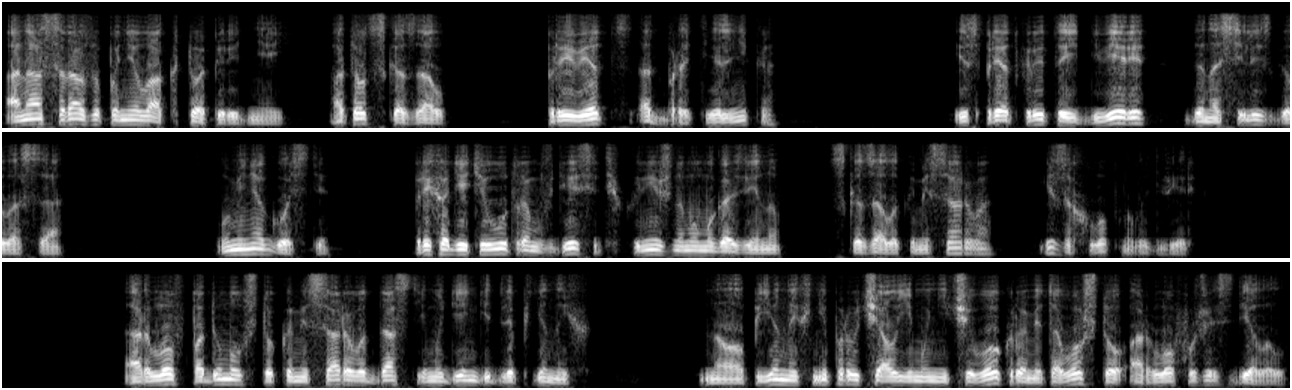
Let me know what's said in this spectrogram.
она сразу поняла, кто перед ней, а тот сказал «Привет от брательника». Из приоткрытой двери доносились голоса. «У меня гости. Приходите утром в десять к книжному магазину», — сказала Комиссарова и захлопнула дверь. Орлов подумал, что Комиссарова даст ему деньги для пьяных. Но пьяных не поручал ему ничего, кроме того, что Орлов уже сделал.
